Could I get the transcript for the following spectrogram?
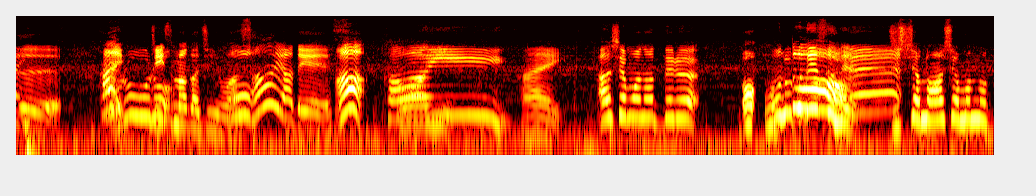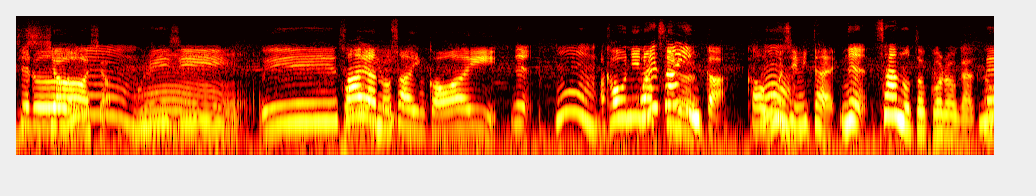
す。はいジーズマガジンはお。サーヤです。あかわいい。はい。アーシャも乗ってる。あ本当ですね。実写のアーシャも載ってる。実写アーシャ。うん。嬉しいえー、サーヤのサインかわい。いね。うん。顔にこれなってる。サインか。顔文字みたい、ね「さ」のところが顔になっ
